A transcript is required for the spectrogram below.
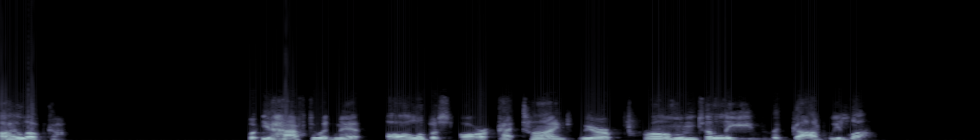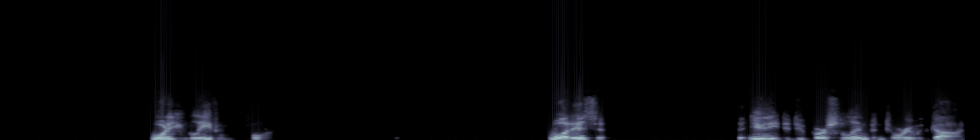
I love God. But you have to admit, all of us are at times, we are prone to leave the God we love. What are you leaving for? What is it that you need to do personal inventory with God.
